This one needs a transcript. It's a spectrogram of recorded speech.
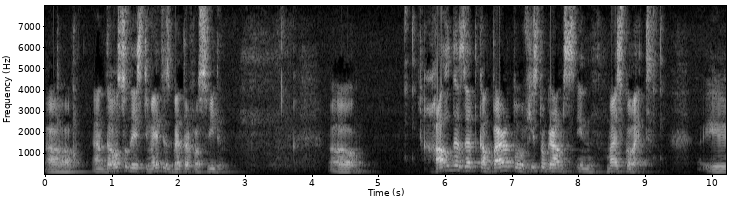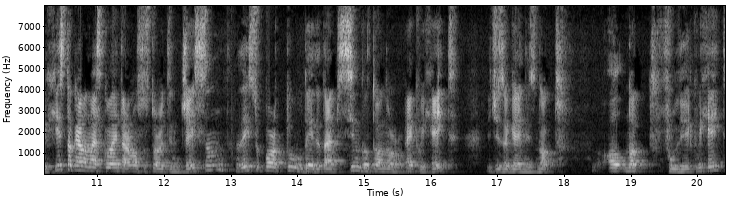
Uh, and also the estimate is better for Sweden. Uh, how does that compare to histograms in MySQL 8? Uh, histogram and MySQL 8 are also stored in JSON. They support two data types, singleton or equiheight, which is again is not all, not fully equiheight.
